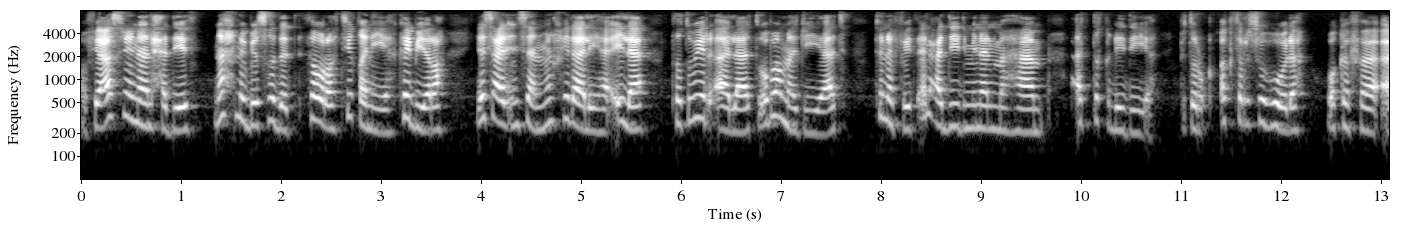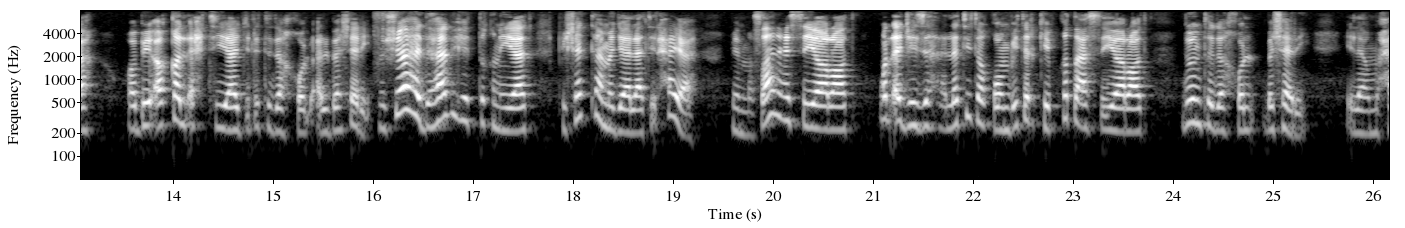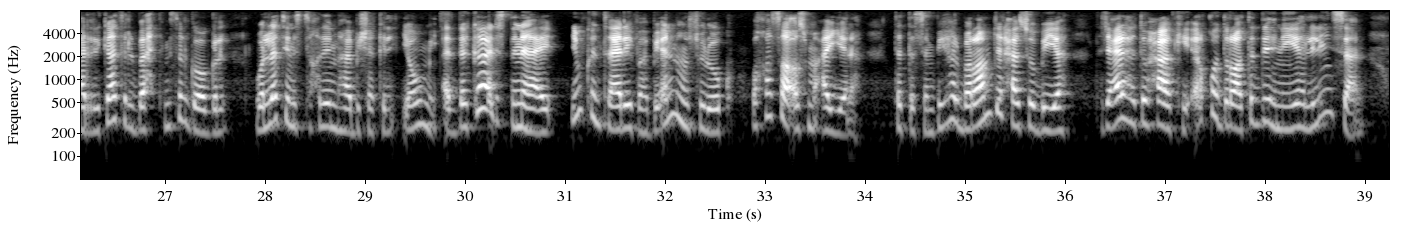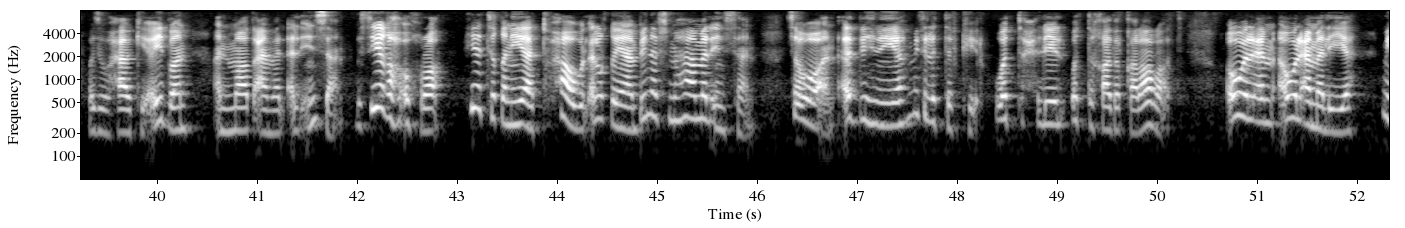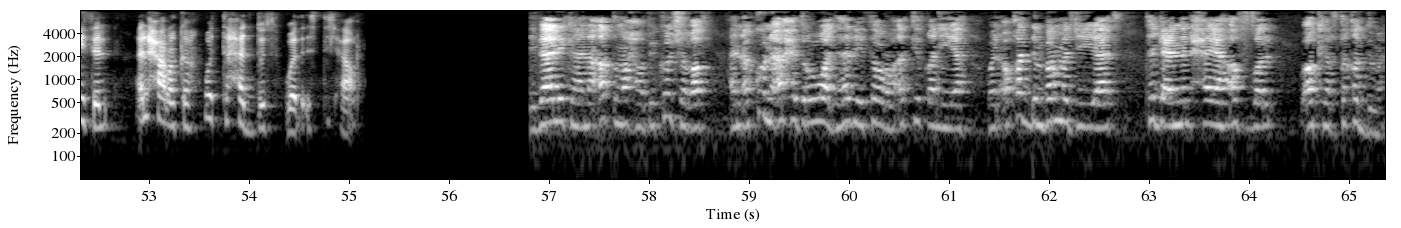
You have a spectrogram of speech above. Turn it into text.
وفي عصرنا الحديث نحن بصدد ثورة تقنية كبيرة يسعى الإنسان من خلالها إلى تطوير آلات وبرمجيات تنفذ العديد من المهام التقليدية بطرق أكثر سهولة وكفاءة وبأقل احتياج للتدخل البشري. نشاهد هذه التقنيات في شتى مجالات الحياة من مصانع السيارات والأجهزة التي تقوم بتركيب قطع السيارات دون تدخل بشري إلى محركات البحث مثل جوجل والتي نستخدمها بشكل يومي. الذكاء الاصطناعي يمكن تعريفه بأنه سلوك وخصائص معينة تتسم بها البرامج الحاسوبية تجعلها تحاكي القدرات الذهنية للإنسان وتحاكي أيضا أنماط عمل الإنسان. بصيغة أخرى هي تقنيات تحاول القيام بنفس مهام الإنسان سواء الذهنية مثل التفكير والتحليل واتخاذ القرارات أو العم أو العملية مثل الحركة والتحدث والاستشعار. لذلك أنا أطمح بكل شغف أن أكون أحد رواد هذه الثورة التقنية وأن أقدم برمجيات تجعل من الحياة أفضل وأكثر تقدما.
